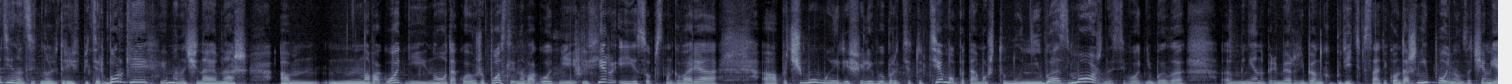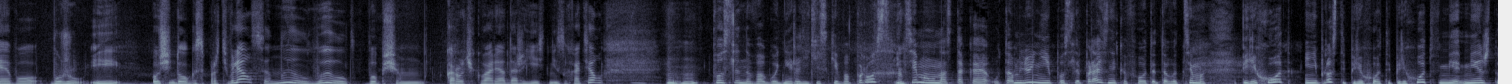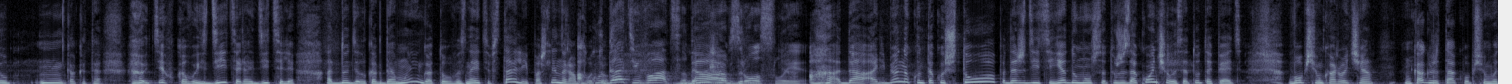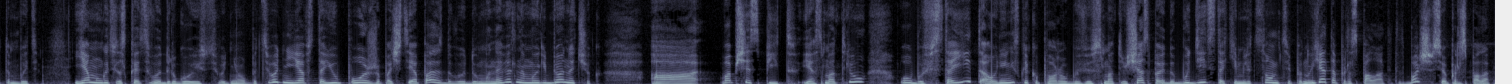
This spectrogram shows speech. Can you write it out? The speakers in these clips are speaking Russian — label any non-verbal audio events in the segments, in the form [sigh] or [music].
11.03 в Петербурге, и мы начинаем наш эм, новогодний, ну, такой уже после новогодний эфир. И, собственно говоря, э, почему мы решили выбрать эту тему? Потому что, ну, невозможно сегодня было э, мне, например, ребенка будить в садик. Он даже не понял, зачем я его бужу. И очень долго сопротивлялся, ныл, выл, в общем, короче говоря, даже есть не захотел. Угу. После новогодний родительский вопрос. И тема у нас такая утомление после праздников. Вот это вот тема переход. И не просто переход, а переход между, как это, [laughs] тех, у кого есть дети, родители. Одно дело, когда мы готовы, знаете, встали и пошли на работу. А куда деваться? Да. Мы же взрослые. А, да, а ребенок он такой, что? Подождите, я думал, что это уже закончилось, а тут опять. В общем, короче, как же так, в общем, в этом быть? Я могу тебе сказать свой другой сегодня опыт. Сегодня я встаю позже, почти опаздываю, думаю, наверное, мой ребеночек а, вообще спит. Я смотрю, обувь стоит, а у нее несколько пар обуви. Смотрю, сейчас пойду будить с таким лицом, типа, ну я-то проспала, ты больше всего проспала.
